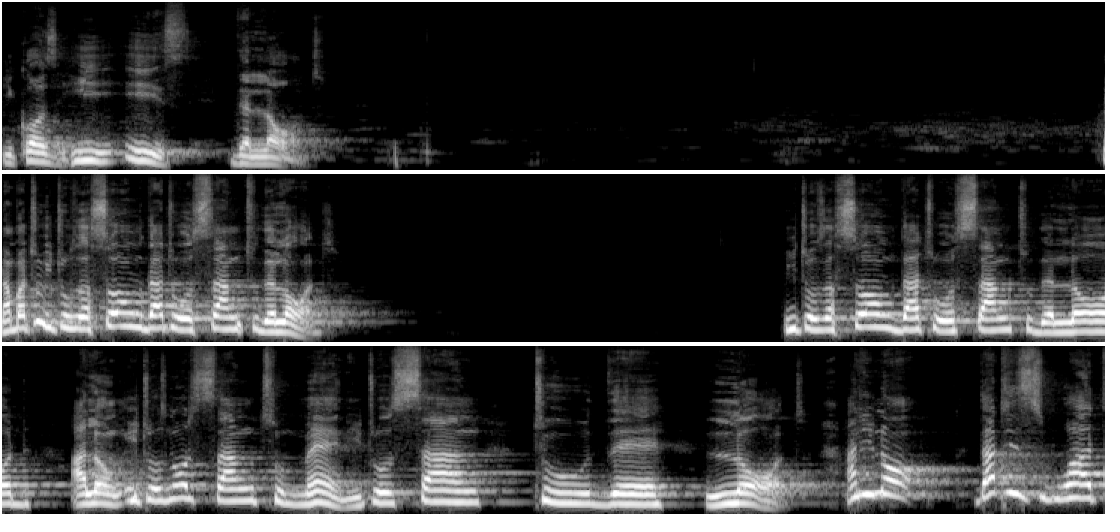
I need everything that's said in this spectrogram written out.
because he is the Lord. Number two, it was a song that was sung to the Lord. It was a song that was sung to the Lord alone. It was not sung to men. It was sung to the Lord. And you know, that is what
